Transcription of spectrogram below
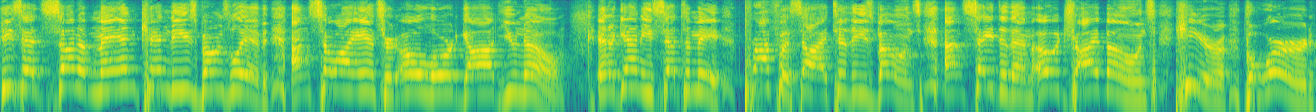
He said, Son of man, can these bones live? And so I answered, Oh Lord God, you know. And again, he said to me, Prophesy to these bones and say to them, Oh dry bones, hear the word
